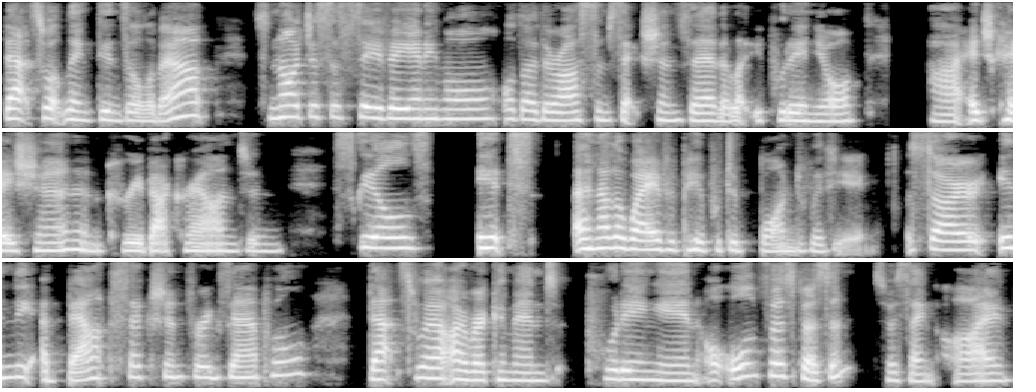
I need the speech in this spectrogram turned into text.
That's what LinkedIn's all about. It's not just a CV anymore, although there are some sections there that let you put in your uh, education and career background and skills. It's another way for people to bond with you. So, in the About section, for example, that's where I recommend putting in all in first person. So saying I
